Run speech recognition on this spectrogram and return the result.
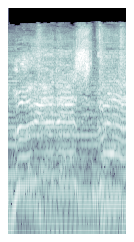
Look at this ground.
